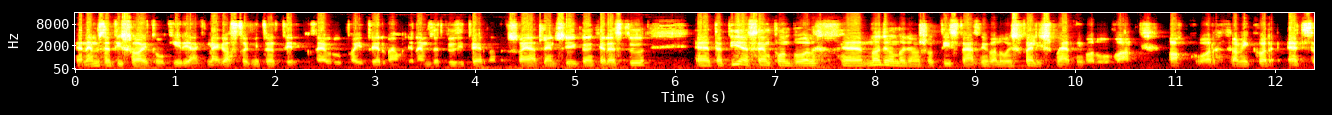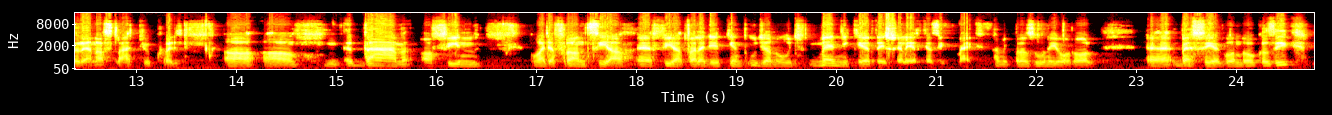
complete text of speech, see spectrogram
A nemzeti sajtók írják meg azt, hogy mi történik az európai térben, vagy a nemzetközi térben, a saját lencséjükön keresztül. Tehát ilyen szempontból nagyon-nagyon sok tisztázni való és felismerni való van akkor, amikor egyszerűen azt látjuk, hogy a, a Dán, a Finn, vagy a francia eh, fiatal egyébként ugyanúgy mennyi kérdéssel érkezik meg, amikor az unióról beszél, gondolkozik,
